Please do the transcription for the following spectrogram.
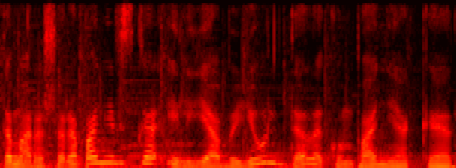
Тамара Шарапанівська, Ілья Биюль, телекомпанія Кет.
